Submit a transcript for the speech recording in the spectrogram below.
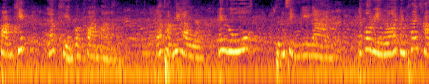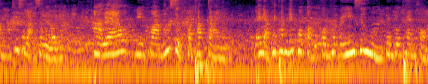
ความคิดแล้วเขียนบทความมา แล้วทำให้เราได้รู้ถึงสิ่งดีงามแล้วก็เรียงร้อยเป็นถ้อยคำที่สละสลวย อ่านแล้วมีความรู้สึกประทับใจ และอยากให้ท่านได้พบกับบุคคลคนนี้ ซึ่งเป็นตัวแทนของ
